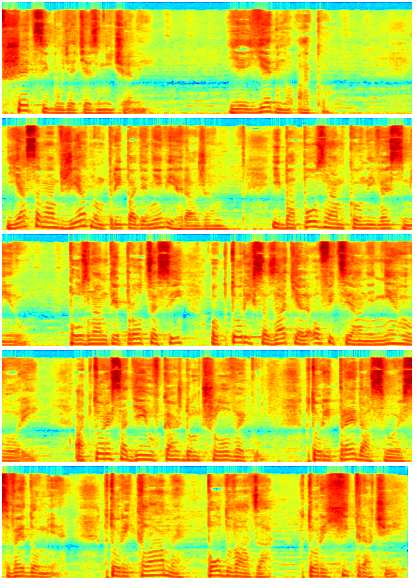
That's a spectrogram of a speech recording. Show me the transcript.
Všetci budete zničení. Je jedno ako. Ja sa vám v žiadnom prípade nevyhrážam, iba poznám kony vesmíru. Poznám tie procesy, o ktorých sa zatiaľ oficiálne nehovorí a ktoré sa dejú v každom človeku, ktorý predá svoje svedomie, ktorý klame, podvádza, ktorý chytračí.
